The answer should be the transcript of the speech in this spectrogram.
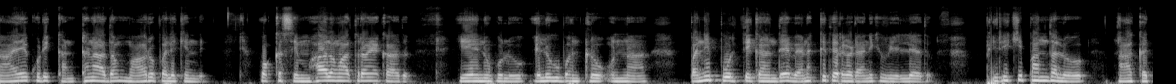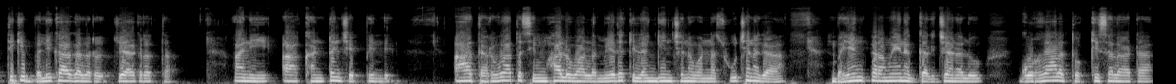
నాయకుడి కంఠనాదం మారు పలికింది ఒక్క సింహాలు మాత్రమే కాదు ఏనుగులు ఎలుగుబంట్లు ఉన్న పని పూర్తి కాందే వెనక్కి తిరగడానికి వీల్లేదు. పిరికి పందలో నా కత్తికి బలి కాగలరు జాగ్రత్త అని ఆ కంఠం చెప్పింది. ఆ తర్వాత సింహాలు వాళ్ళ మీదకి లంఘించినవన్న సూచనగా భయంకరమైన గర్జనలు గుర్రాల తొక్కిసలాట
